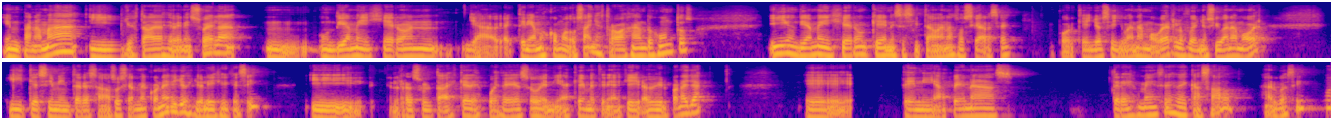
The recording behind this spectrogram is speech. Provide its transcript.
en Panamá y yo estaba desde Venezuela. Mm, un día me dijeron, ya teníamos como dos años trabajando juntos, y un día me dijeron que necesitaban asociarse porque ellos se iban a mover, los dueños se iban a mover y que si me interesaba asociarme con ellos, yo le dije que sí. Y el resultado es que después de eso venía que me tenía que ir a vivir para allá. Eh, tenía apenas tres meses de casado, algo así.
